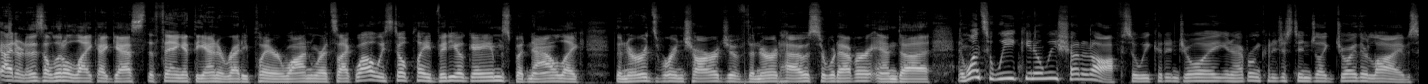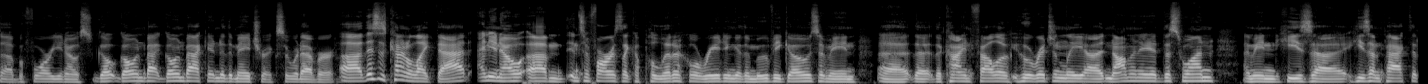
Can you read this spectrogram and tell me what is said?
I don't know. There's a little like, I guess, the thing at the end of Ready Player One where it's like, well, we still played video games, but now like the nerds were in charge of the nerd house or whatever. And, uh, and once a week, you know, we shut it off so we could enjoy, you know, everyone could just enjoy, like, enjoy their lives uh, before, you know, go, going back, going back into the Matrix or whatever. Uh, this is kind of like that. And, you know, um, insofar as like a political reading of the movie goes, I mean, uh, the, the kind fellow who originally uh, nominated this one, I mean, he's, uh, he's unpacked it.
